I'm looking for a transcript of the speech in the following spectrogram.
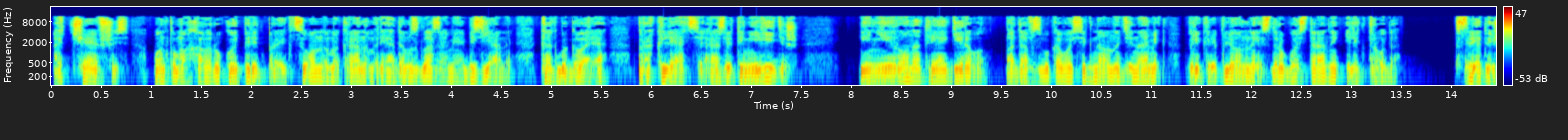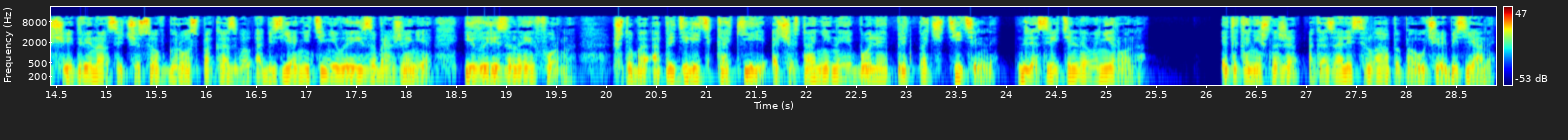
Отчаявшись, он помахал рукой перед проекционным экраном рядом с глазами обезьяны, как бы говоря «Проклятие, разве ты не видишь?» И нейрон отреагировал, подав звуковой сигнал на динамик, прикрепленный с другой стороны электрода. Следующие 12 часов Гросс показывал обезьяне теневые изображения и вырезанные формы, чтобы определить, какие очертания наиболее предпочтительны для зрительного нейрона. Это, конечно же, оказались лапы паучьей обезьяны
